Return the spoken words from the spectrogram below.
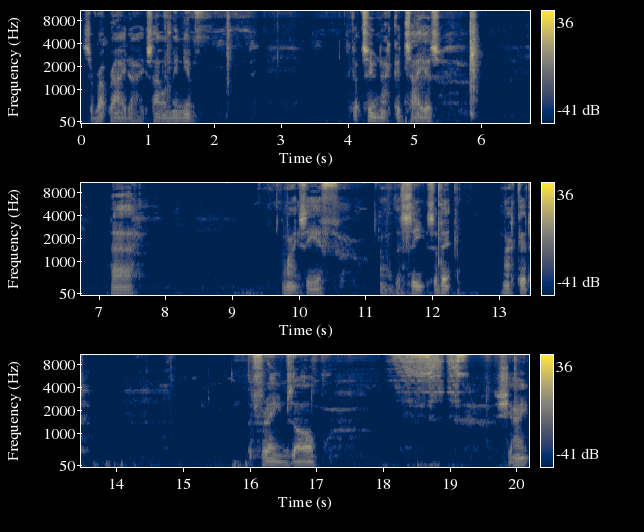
It's a Rockrider, it's aluminium. It's got two knackered tyres. Uh, I might see if oh, the seat's a bit knackered. The frame's all shite.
